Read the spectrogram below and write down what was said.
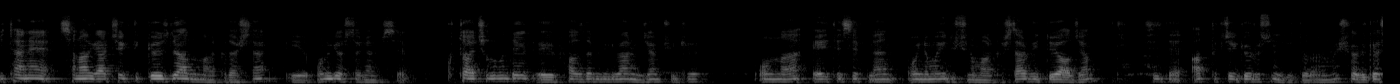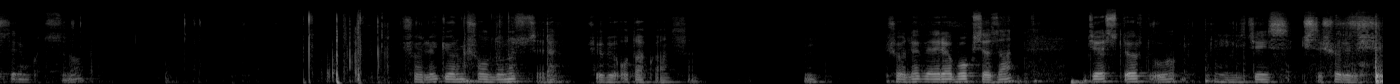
bir tane sanal gerçeklik gözlüğü aldım arkadaşlar. E, onu göstereceğim size. Kutu açılımı değil e, fazla bilgi vermeyeceğim çünkü onunla ETS falan oynamayı düşünüyorum arkadaşlar. Videoyu alacağım. Siz de attıkça görürsünüz videolarımı. Şöyle göstereyim kutusunu. Şöyle görmüş olduğunuz üzere. Şöyle bir odaklansın. Hı. Şöyle VR Box yazan CS4U e, CS işte şöyle bir şey.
